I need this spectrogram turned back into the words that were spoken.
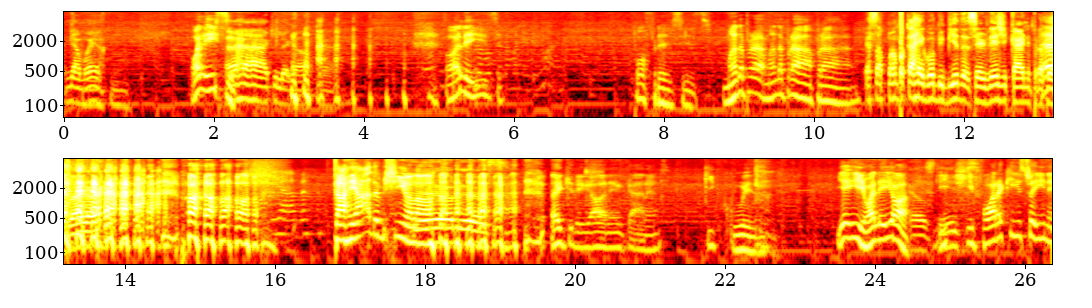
Minha mãe, ó. Olha isso. Ah, que legal. é. Olha isso. Pô, Francis. Manda pra. Manda pra. pra... Essa pampa carregou bebida, cerveja e carne É. pra pesar. Olha lá, ó. Piada. Tá reada, bichinha lá, ó. Meu Deus. Ai, que legal, né, cara? Que coisa. E aí, olha aí, ó. É, E, e fora que isso aí, né?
